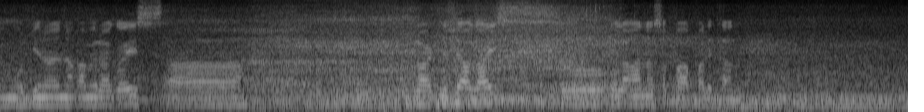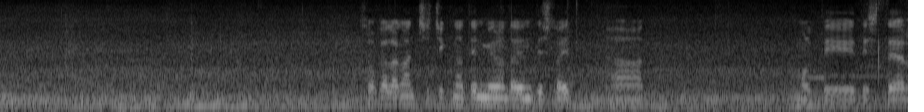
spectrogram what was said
Yung original na camera guys, ah blurred na siya guys. So kailangan na sa papalitan. So kailangan check natin meron tayong test light at multi tester.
